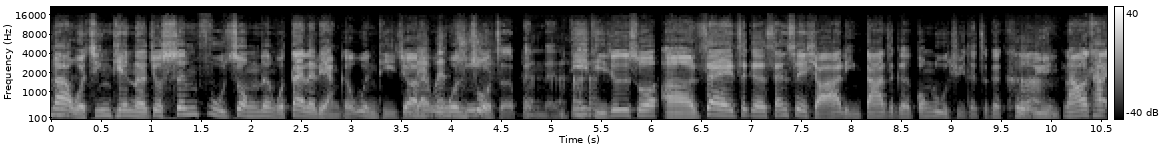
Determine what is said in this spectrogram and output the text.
那我今天呢就身负重任，我带了两个问题，就要来问问作者本人。第一题就是说，呃，在这个三岁小阿玲搭这个公路局的这个客运，然后他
